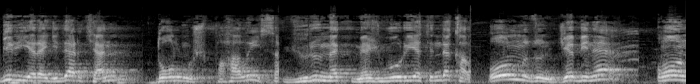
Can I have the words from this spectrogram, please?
Bir yere giderken dolmuş pahalıysa yürümek mecburiyetinde kal. Oğlunuzun cebine 10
